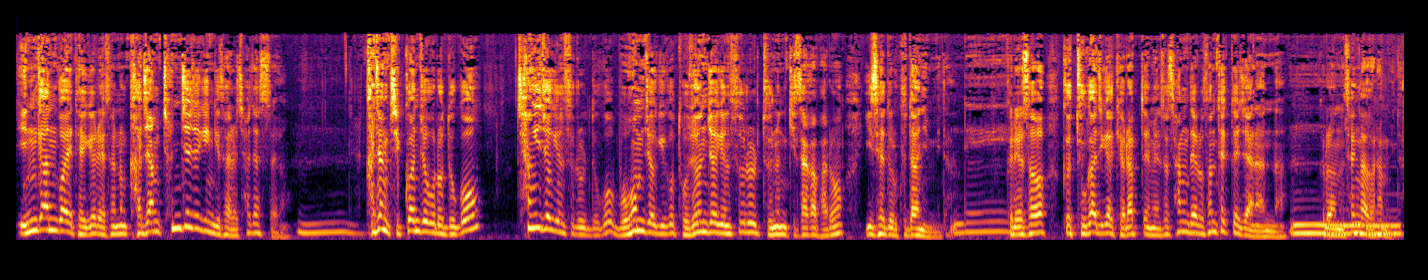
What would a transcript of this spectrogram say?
인간과의 대결에서는 가장 천재적인 기사를 찾았어요. 음. 가장 직관적으로 두고 창의적인 수를 두고 모험적이고 도전적인 수를 두는 기사가 바로 이세돌 구단입니다. 네. 그래서 그 두 가지가 결합되면서 상대로 선택되지 않았나 음. 그런 생각을 합니다.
